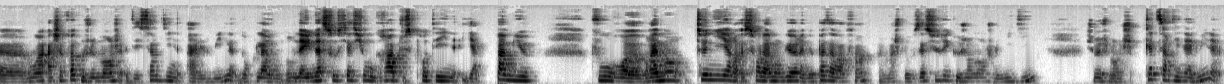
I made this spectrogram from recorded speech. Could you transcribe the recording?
Euh, moi, à chaque fois que je mange des sardines à l'huile, donc là on a une association gras plus protéines, il n'y a pas mieux pour vraiment tenir sur la longueur et ne pas avoir faim. Moi je peux vous assurer que j'en mange le midi, je, mange 4 sardines à l'huile,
